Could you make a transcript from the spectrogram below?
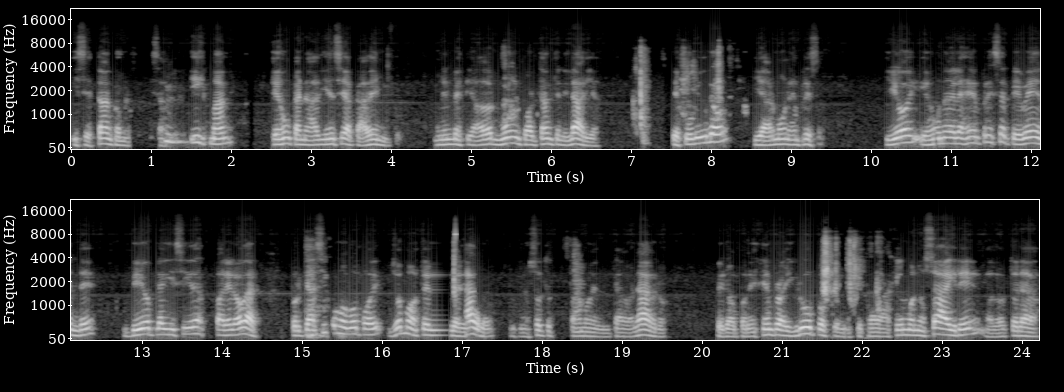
y se están comercializando. Isman es un canadiense académico, un investigador muy importante en el área. Se jubiló y armó una empresa. Y hoy es una de las empresas que vende bioplaguicidas para el hogar. Porque así como vos podés, yo mostré el agro, porque nosotros estamos dedicados al agro, pero por ejemplo hay grupos que, que trabajé en Buenos Aires, la doctora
